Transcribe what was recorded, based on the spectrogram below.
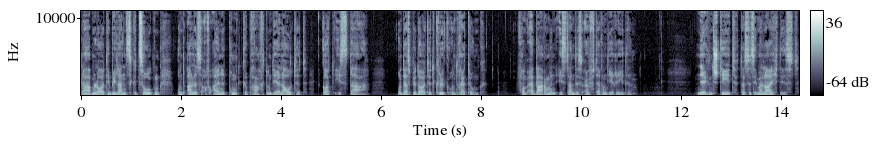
Da haben Leute Bilanz gezogen und alles auf einen Punkt gebracht, und der lautet, Gott ist da. Und das bedeutet Glück und Rettung. Vom Erbarmen ist dann des Öfteren die Rede. Nirgends steht, dass es immer leicht ist,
